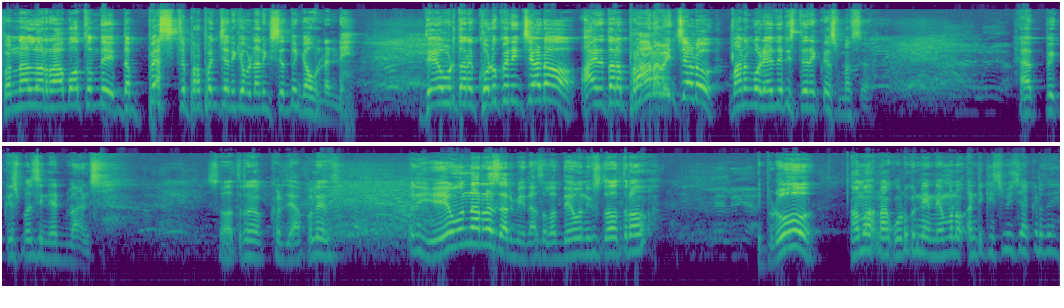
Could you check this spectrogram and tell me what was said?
కొన్నాళ్ళలో రాబోతుంది. ద బెస్ట్ ప్రపంచానికి ఇవ్వడానికి సిద్ధంగా ఉండండి. దేవుడు తన కొడుకునిచ్చాడో ఆయన తన ప్రాణం ఇచ్చాడు మనం కూడా ఎదిరిస్తేనే Christmas. Happy Christmas in advance. స్తోత్రం ఒక్కడు చెప్పలేదు. మరి ఏమున్నారా సార్ మీరు అసలు దేవునికి స్తోత్రం? ఇప్పుడు అమ్మ నా కొడుకు నేను ఇవ్వను. అంటే కిస్మిస్ ఎక్కడది?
